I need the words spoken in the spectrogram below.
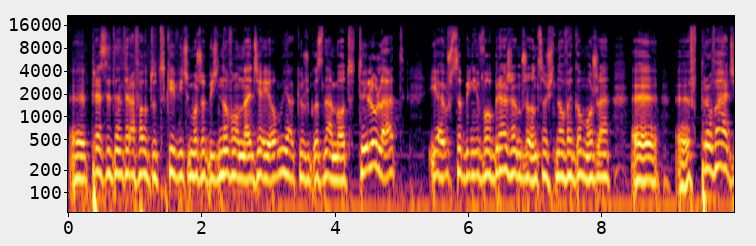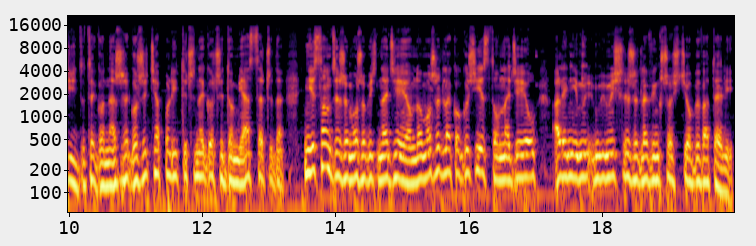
e, prezydent Rafał Dudkiewicz może być nową nadzieją, jak już go znamy od tylu lat. Ja już sobie nie wyobrażam, że on coś nowego może wprowadzić do tego naszego życia politycznego, czy do miasta, czy do... Nie sądzę, że może być nadzieją. No może dla kogoś jest tą nadzieją, ale nie my, myślę, że dla większości obywateli.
